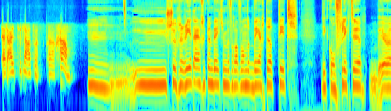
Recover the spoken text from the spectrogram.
eruit te laten gaan. Hmm, u suggereert eigenlijk een beetje, mevrouw Van den Berg, dat dit die conflicten uh,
